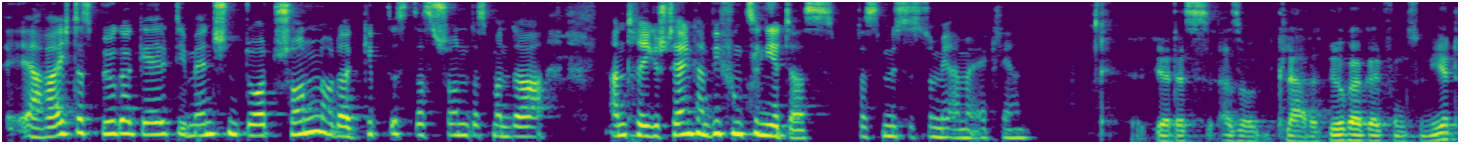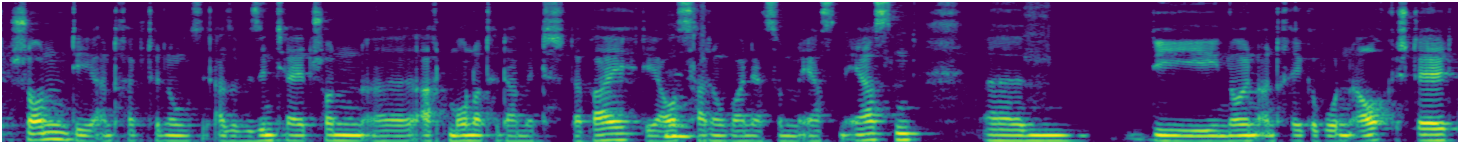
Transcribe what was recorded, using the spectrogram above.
erreicht das Bürgergeld die Menschen dort schon oder gibt es das schon, dass man da Anträge stellen kann? Wie funktioniert das? Das müsstest du mir einmal erklären. Ja, das, also klar, das Bürgergeld funktioniert schon. Die Antragstellung, also wir sind ja jetzt schon äh, acht Monate damit dabei. Die mhm. Auszahlungen waren ja zum 1.1. Ähm, die neuen Anträge wurden auch gestellt.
